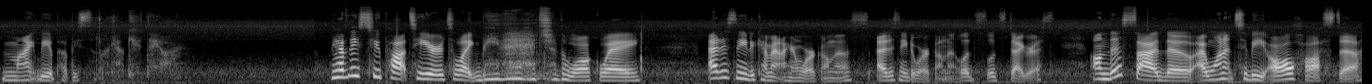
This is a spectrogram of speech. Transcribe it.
Might be a puppy stis. Look how cute. We have these two pots here to like be the edge of the walkway. I just need to come out here and work on this. I just need to work on it. Let's let's digress. On this side though, I want it to be all hosta.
